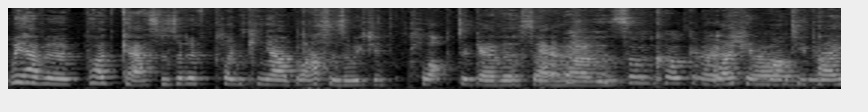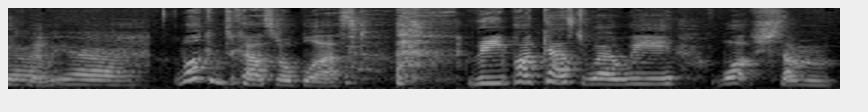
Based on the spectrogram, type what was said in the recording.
we have a podcast instead of clinking our glasses, we should clop together some. Um, some coconut like in Monty yeah, Python. Yeah. Welcome to Cast or Blast, the podcast where we watch some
